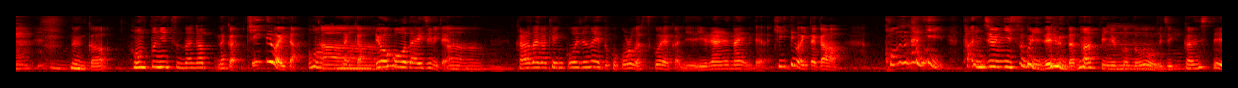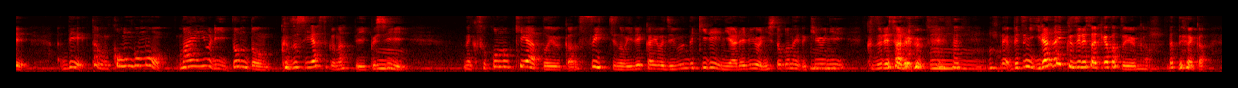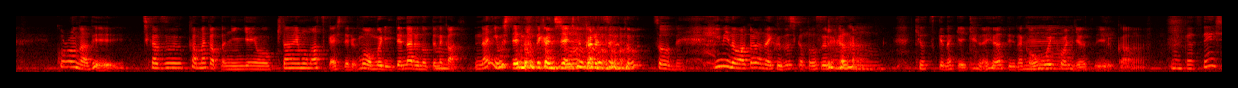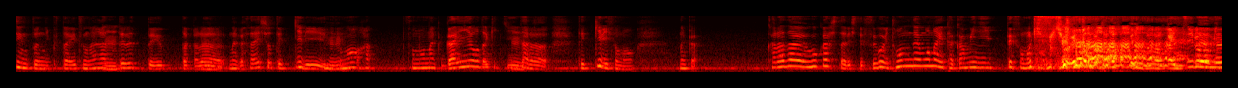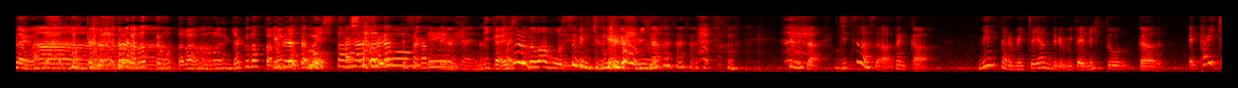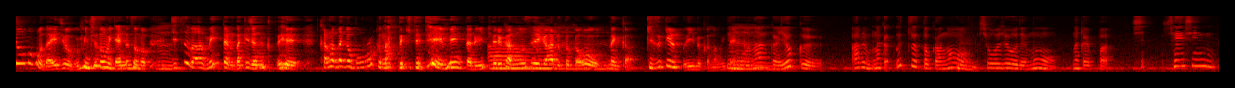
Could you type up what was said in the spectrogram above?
なんか本当につながっなんか聞いてはいた。なんか両方大事みたいな。うん。体が健康じゃないと心が健やかにいられないみたいな。聞いてはいたがこんなに単純にすぐに出るんだなっていうことを実感してで多分今後も前よりどんどん崩しやすくなっていくし、なんかそこのケアというかスイッチの入れ替えを自分で綺麗にやれるようにしとかないと急に崩れ去る、うん。別にいらない崩れ去り方というか、うん。だってなんかコロナで近づかなかった人間を汚いもの扱いしてる。もう無理ってなるのってなんか、何をしてんのって感じじゃん人からすると。そうね。意味のわからない崩し方をするから、うん。気をつけなきゃいけないなっていうなんか思い込んじゃうというか、なんか精神と肉体つながってるって言ったから、うなんか最初てっきりうん。そのはそのなんか概要だけ聞いたら、てっきりそのなんか体を動かしたりしてすごいとんでもない高みに行ってその気づきを得たのかなっていうそのなんか一郎みたいななん。かのかなって思ったら、うん。その逆だった逆だったなんかすごいもう下下が下を見下がっててみたいな。理解した下がるのはもうすぐに気づけるからみんな。でもさ実はさなんかメンタルめっちゃ病んでるみたいな人がえ体調の方大丈夫？みたいなみたいなその、ん。実はメンタルだけじゃなくて体がボロくなってきててメンタルいってる可能性があるとかをうんなんか気づけるといいのかなみたでいな、もなんかよくあるなんかうつとかのうん。症状でも、なんかやっぱし精神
